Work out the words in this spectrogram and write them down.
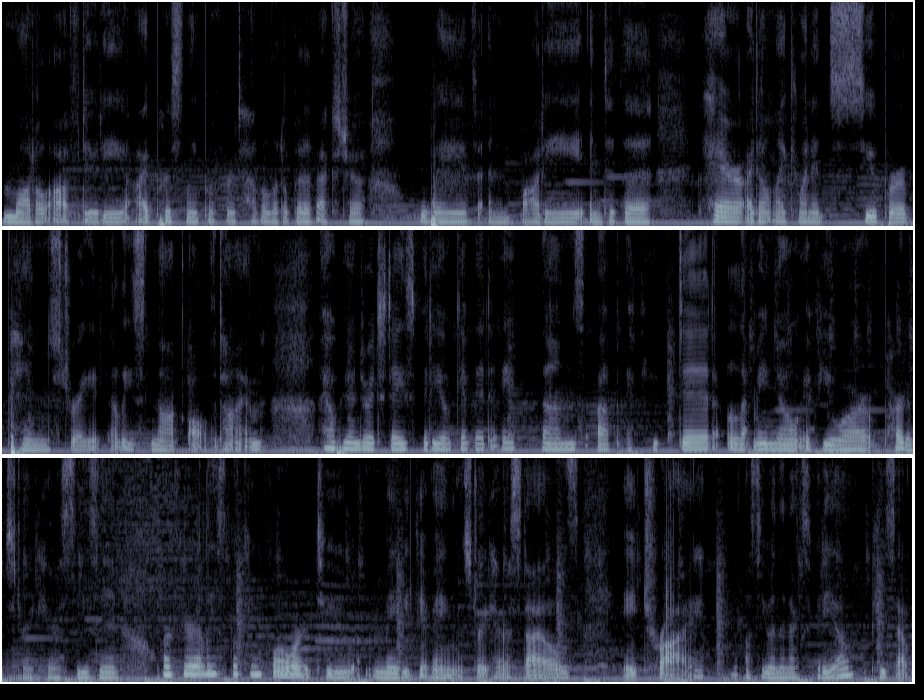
model off duty. I personally prefer to have a little bit of extra wave and body into the hair. I don't like when it's super pin straight, at least not all the time. I hope you enjoyed today's video. Give it a thumbs up if you did. Let me know if you are part of straight hair season or if you're at least looking forward to maybe giving straight hairstyles a try. I'll see you in the next video. Peace out.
